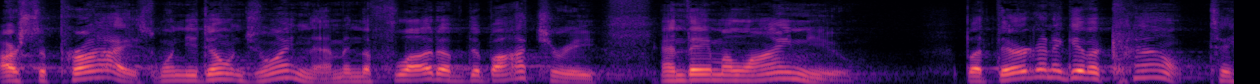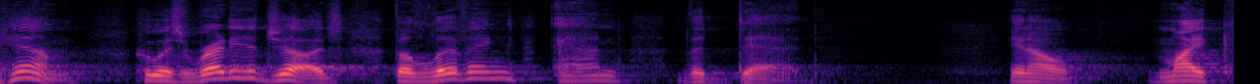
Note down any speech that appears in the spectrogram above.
are surprised when you don't join them in the flood of debauchery and they malign you. But they're going to give account to him who is ready to judge the living and the dead. You know, Mike,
